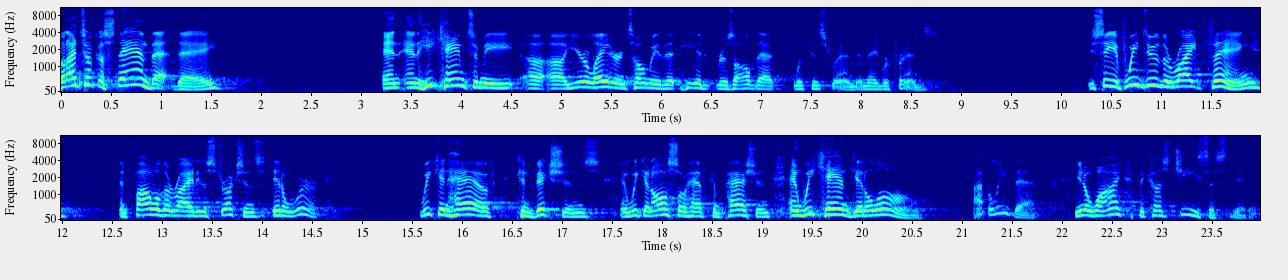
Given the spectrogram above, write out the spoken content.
But I took a stand that day, and, and he came to me uh, a year later and told me that he had resolved that with his friend, and they were friends. You see, if we do the right thing, and follow the right instructions, it'll work. We can have convictions and we can also have compassion and we can get along. I believe that. You know why? Because Jesus did it.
